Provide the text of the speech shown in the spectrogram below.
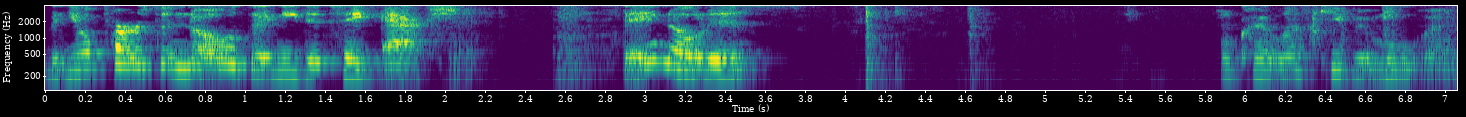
your person knows they need to take action. They know this. Okay, let's keep it moving.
